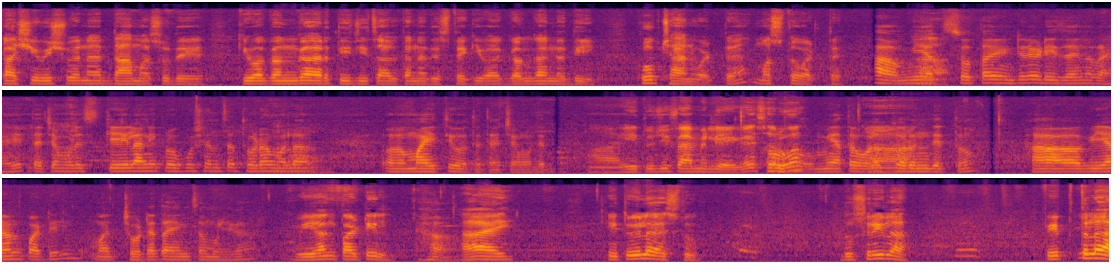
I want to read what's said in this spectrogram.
काशी विश्वनाथ धाम असू दे किंवा गंगा आरती जी चालताना दिसते किंवा गंगा नदी खूप छान वाटते हा, मस्त वाटतंय. हा मी आज स्वतः इंटिरियर डिझायनर आहे. त्याच्यामुळे स्केल आणि प्रोपोर्शनचं थोडं मला अ, माहिती होतं त्याच्यामध्ये. हा ही तुझी फॅमिली आहे काय हो, सर्व? हो, मी आता ओळख करून देतो. हा वियान पाटील माझ्या छोट्या ताईंचा मुलगा. वियांग पाटील? हा. हाय. कितवीला आहेस तू? दुसरीला? फिफ्थला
